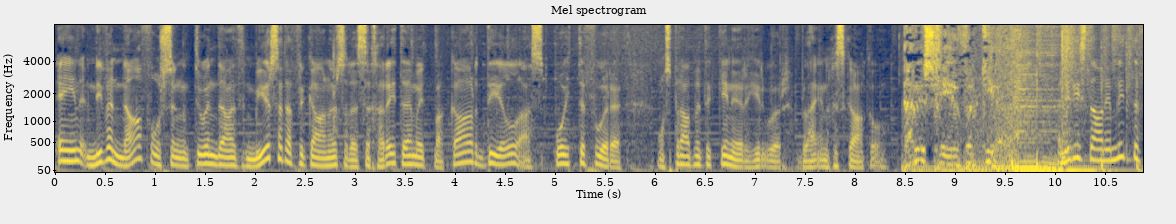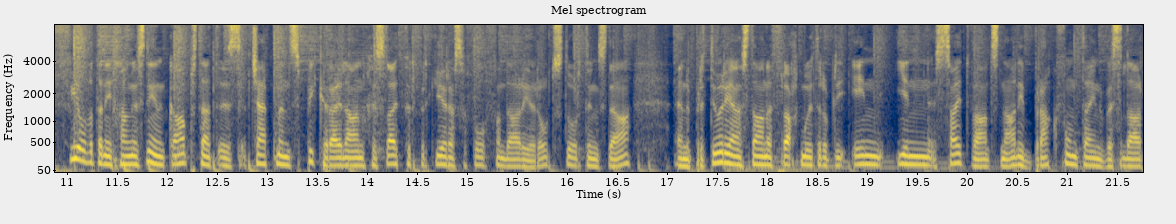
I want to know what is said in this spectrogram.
En nuwe navorsing toon dat meer Suid-Afrikaners hulle sigarette met mekaar deel as ooit tevore. Ons praat met 'n kenner hieroor, bly ingeskakel. Daar is geen verkeer. In hierdie stadium nie te veel wat aan die gang is nie in Kaapstad is Chapman's Peak Rylaan gesluit vir verkeer as gevolg van daardie rotsstortings daar. In Pretoria staan 'n vragmotor op die N1 suidwaarts na die Brakfontein wisselaar.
